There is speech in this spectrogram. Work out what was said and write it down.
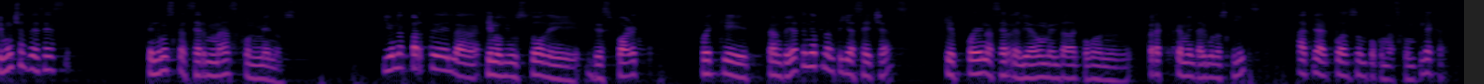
que muchas veces tenemos que hacer más con menos. Y una parte de la que nos gustó de, Spark fue que tanto ya tenía plantillas hechas, que pueden hacer realidad aumentada con prácticamente algunos clics, a crear cosas un poco más complejas.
